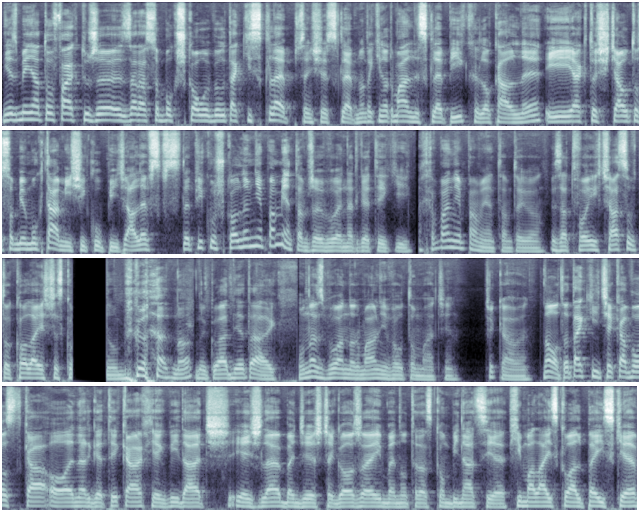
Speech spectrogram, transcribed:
Nie zmienia to faktu, że zaraz obok szkoły był taki sklep, w sensie sklep, no taki normalny sklepik lokalny i jak ktoś chciał, to sobie mógł tam iść i kupić, ale w sklepiku szkolnym nie pamiętam, żeby były energetyki. Chyba nie pamiętam tego. Za twoich czasów to kola jeszcze z była, no. Dokładnie tak. U nas była normalnie w automacie. Ciekawe. No, to taki ciekawostka o energetykach. Jak widać, jest źle, będzie jeszcze gorzej. Będą teraz kombinacje himalajsko-alpejskie,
